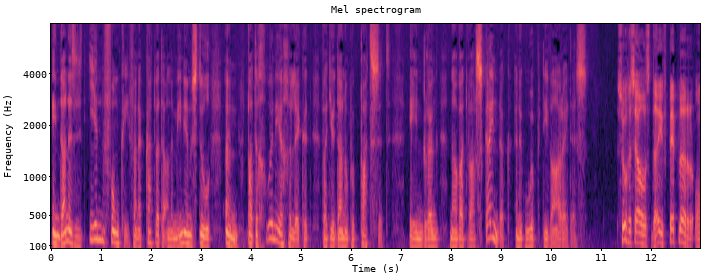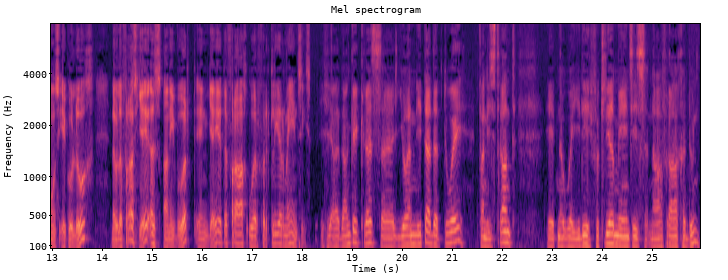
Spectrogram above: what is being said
en dan is dit een vonkie van 'n kat wat 'n aluminiumstoel in Patagonië gelek het wat jou dan op 'n pad sit en bring na wat waarskynlik en ek hoop die waarheid is. So gesels Dave Peppler, ons ekoloog. Nou Lefras, jy is aan die woord en jy het 'n vraag oor verkleermensies. Ja, dankie Chris. Uh, Joanita de Tooi van die strand het nou oor hierdie verkleermensies navraag gedoen.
